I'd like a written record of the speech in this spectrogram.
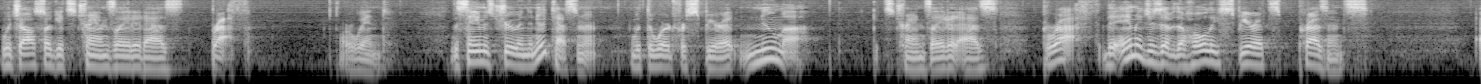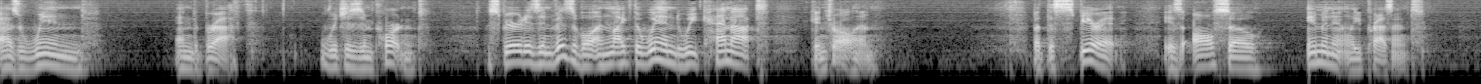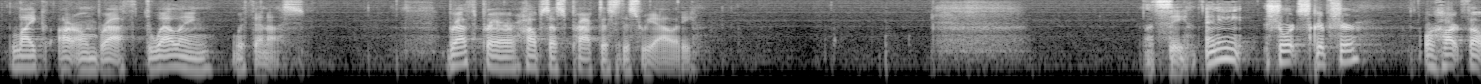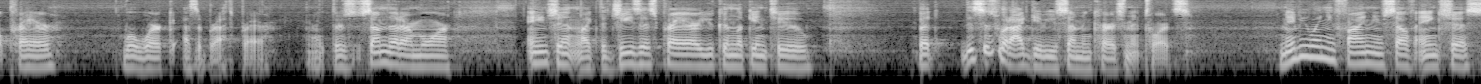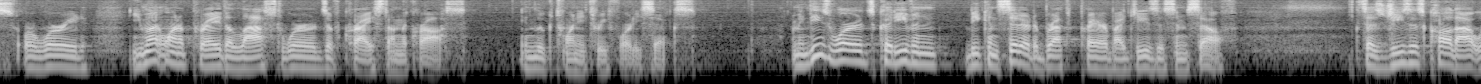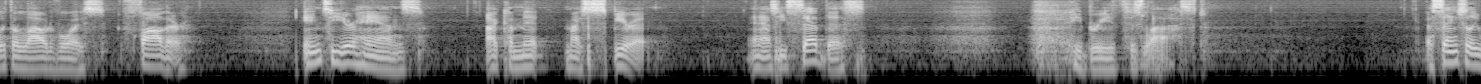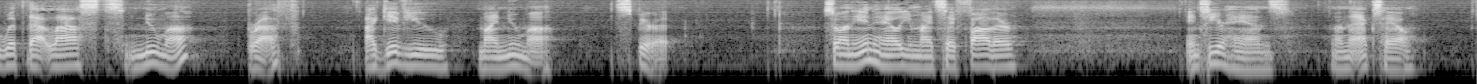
which also gets translated as breath or wind. The same is true in the New Testament with the word for spirit, pneuma, gets translated as breath. The images of the Holy Spirit's presence as wind and breath, which is important. The Spirit is invisible, and like the wind, we cannot control him. But the Spirit is also immanently present like our own breath, dwelling within us. Breath prayer helps us practice this reality. Let's see. Any short scripture or heartfelt prayer will work as a breath prayer. Right? There's some that are more ancient, like the Jesus prayer you can look into. But this is what I'd give you some encouragement towards. Maybe when you find yourself anxious or worried, you might want to pray the last words of Christ on the cross in Luke 23 46. I mean, these words could even be considered a breath prayer by Jesus himself. It says, Jesus called out with a loud voice, Father, into your hands I commit my spirit. And as he said this, he breathed his last essentially, with that last pneuma breath, I give you my pneuma spirit. So on the inhale, you might say, Father, into your hands. And on the exhale,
